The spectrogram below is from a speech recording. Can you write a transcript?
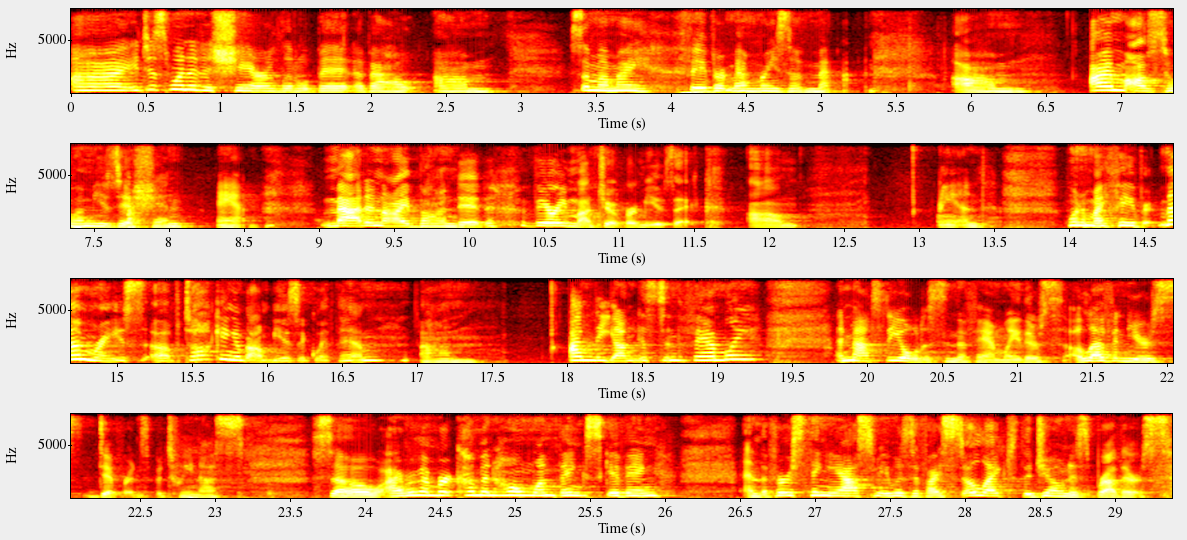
I just wanted to share a little bit about um, some of my favorite memories of Matt. Um, I'm also a musician, and Matt and I bonded very much over music. Um, and one of my favorite memories of talking about music with him, um, I'm the youngest in the family, and Matt's the oldest in the family. There's 11 years difference between us. So I remember coming home one Thanksgiving, and the first thing he asked me was if I still liked the Jonas Brothers.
